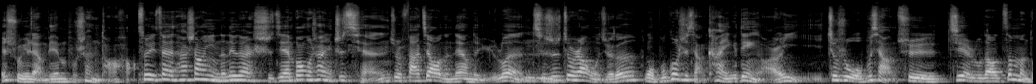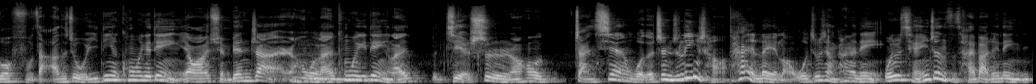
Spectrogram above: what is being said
也属于两边不是很讨好，所以在它上映的那段时间，包括上映之前就是发酵的那样的舆论，其实就让我觉得我不过是想看一个电影而已，就是我不想去介入到这么多复杂的，就我一定要通过一个电影要来选边站，然后我来通过一个电影来解释，然后展现我的政治立场，太累了，我就想看个电影。我就前一阵子才把这个电影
